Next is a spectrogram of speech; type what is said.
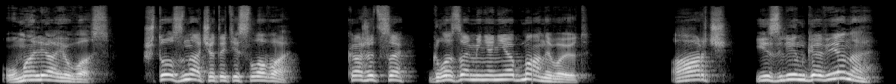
«Умоляю вас, что значат эти слова? Кажется, глаза меня не обманывают. Арч из Линговена?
